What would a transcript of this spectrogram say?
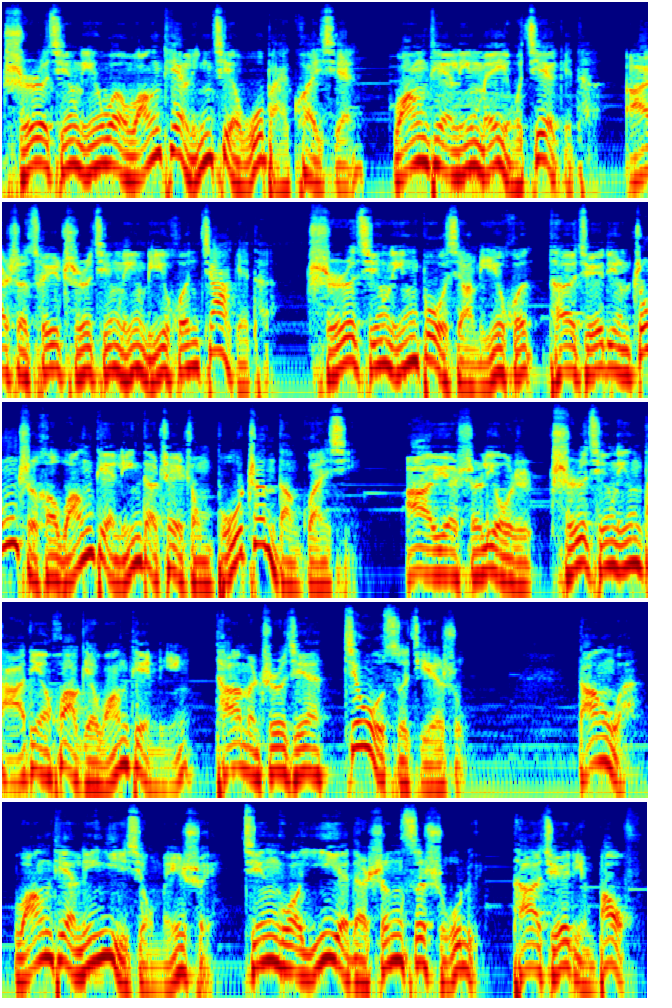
池青林问王殿林借五百块钱，王殿林没有借给他，而是催池青林离婚，嫁给他。池青林不想离婚，他决定终止和王殿林的这种不正当关系。二月十六日，池青林打电话给王殿林，他们之间就此结束。当晚，王殿林一宿没睡，经过一夜的深思熟虑，他决定报复。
